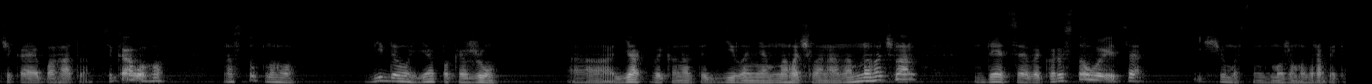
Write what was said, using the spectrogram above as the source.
чекає багато цікавого. Наступного відео я покажу, як виконати ділення многочлена на многочлен, де це використовується і що ми з цим зможемо зробити.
